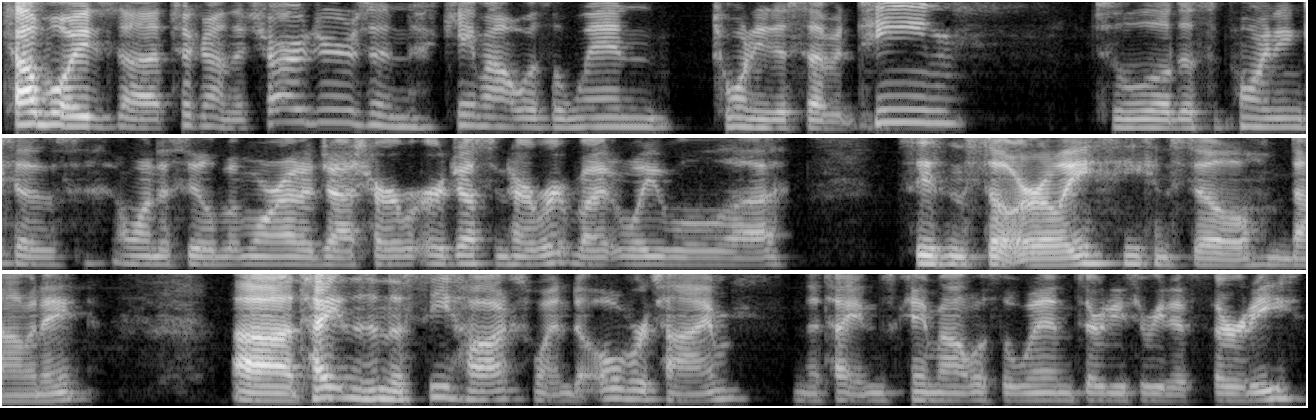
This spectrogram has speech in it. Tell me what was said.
Cowboys uh, took on the Chargers and came out with a win 20 to 17. It's a little disappointing because I wanted to see a little bit more out of Josh Herbert or Justin Herbert, but we will. Uh, season's still early; he can still dominate. Uh, Titans and the Seahawks went into overtime. And the Titans came out with the win 33 to 30.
